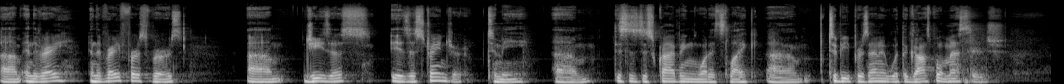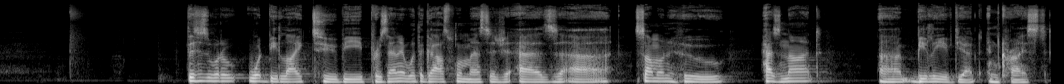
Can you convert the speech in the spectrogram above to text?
Um, in the very in the very first verse, um, Jesus is a stranger to me. Um, this is describing what it's like um, to be presented with the gospel message. This is what it would be like to be presented with the gospel message as uh, someone who has not uh, believed yet in Christ,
